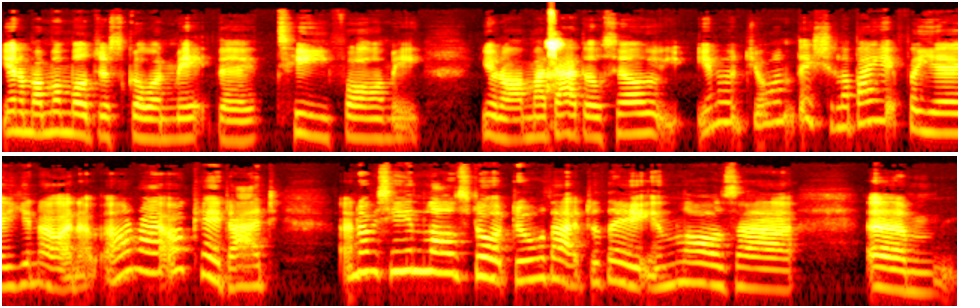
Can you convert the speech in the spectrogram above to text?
You know, my mum will just go and make the tea for me. You know, my dad will say, oh, you know, do you want this? Shall I buy it for you? You know, and I, all right, okay, dad. And obviously, in-laws don't do that, do they? In-laws are um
